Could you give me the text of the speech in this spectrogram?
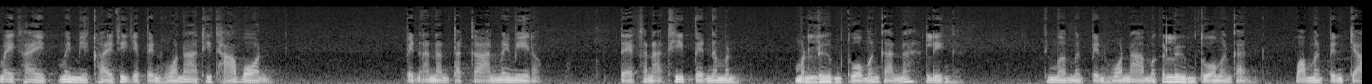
ไม่ใครไม่มีใครที่จะเป็นหัวหน้าที่ถาวรเป็นอนันตการไม่มีหรอก แต่ขณะที่เป็นนะมันมันลืมตัวเหมือนกันนะลิงที่มันมันเป็นหัวหน้ามันก็ลืมตัวเหมือนกัน ว่ามันเป็นจ่า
